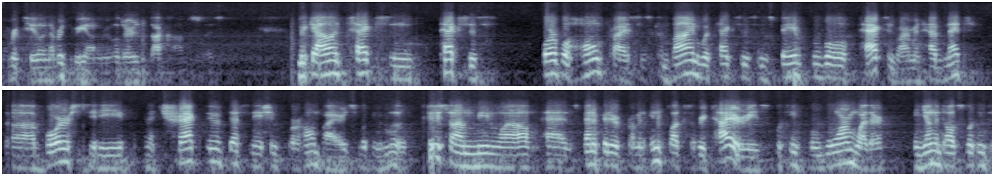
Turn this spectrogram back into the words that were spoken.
number two and number three on Realtors.com's list. McAllen, Texas, Texas horrible home prices combined with Texas's favorable tax environment have met the border city an attractive destination for home buyers looking to move. Tucson, meanwhile, has benefited from an influx of retirees looking for warm weather and young adults looking to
